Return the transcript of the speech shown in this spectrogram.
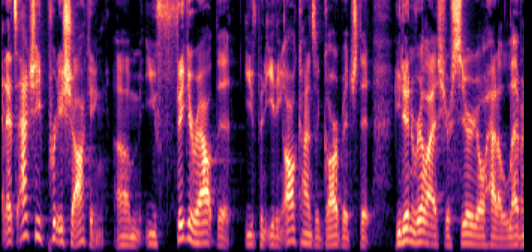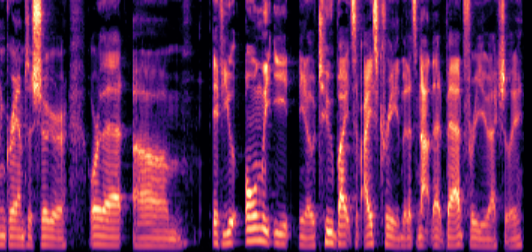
And it's actually pretty shocking. Um, you figure out that you've been eating all kinds of garbage that you didn't realize your cereal had 11 grams of sugar, or that um, if you only eat you know two bites of ice cream, that it's not that bad for you. Actually,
